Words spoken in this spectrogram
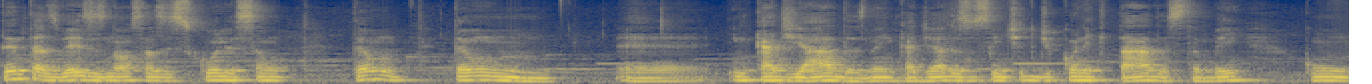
tantas vezes nossas escolhas são tão tão é, encadeadas, né? encadeadas no sentido de conectadas também com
